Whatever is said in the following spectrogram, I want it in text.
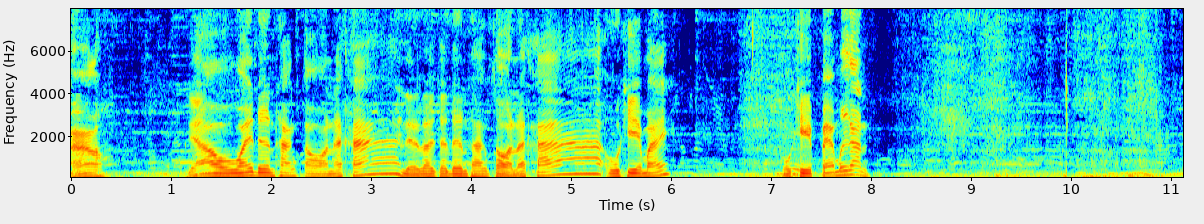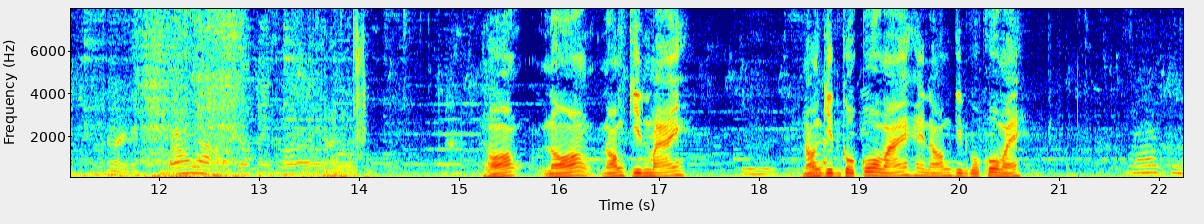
น้อ้าว เดี๋ยวเอาไว้เดินทางต่อนะคะ เดี๋ยวเราจะเดินทางต่อนะคะ โอเคไหม โอเค แปะมือกัน อร่อยไหมอร่อย น้องน้องน้องกินไหม น้องกินโกโก้ไหมให้น้องกินโกโก้ไหมแม่กิน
